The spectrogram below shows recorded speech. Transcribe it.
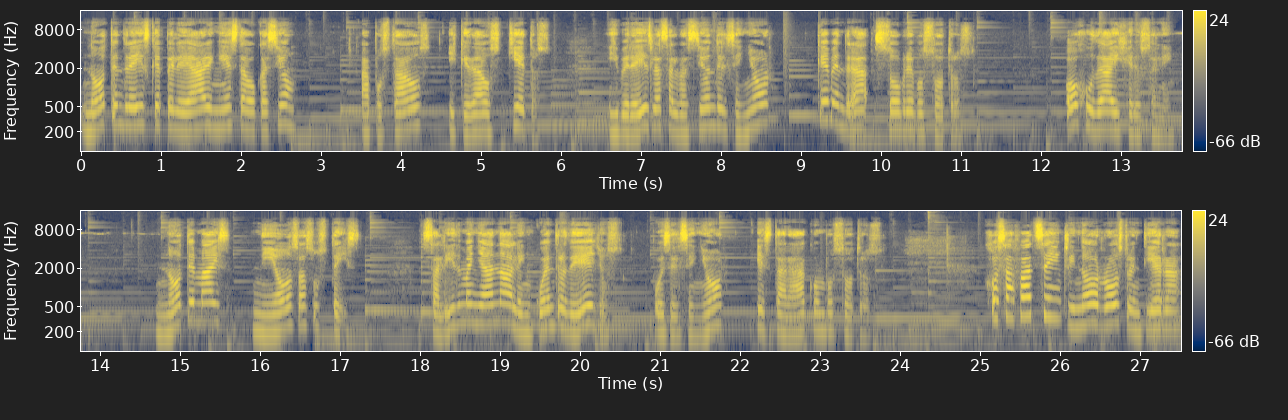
No tendréis que pelear en esta ocasión. Apostaos y quedaos quietos, y veréis la salvación del Señor que vendrá sobre vosotros. Oh Judá y Jerusalén, no temáis ni os asustéis. Salid mañana al encuentro de ellos pues el Señor estará con vosotros. Josafat se inclinó rostro en tierra,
